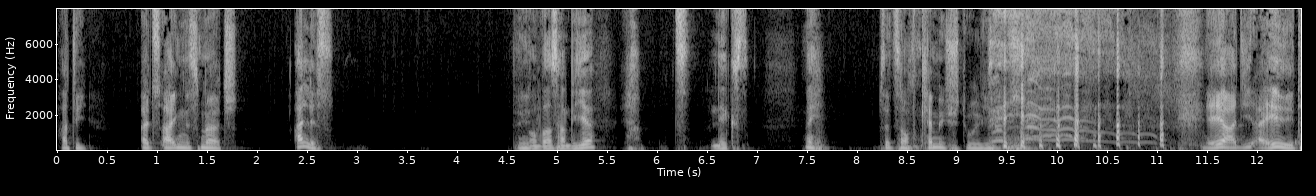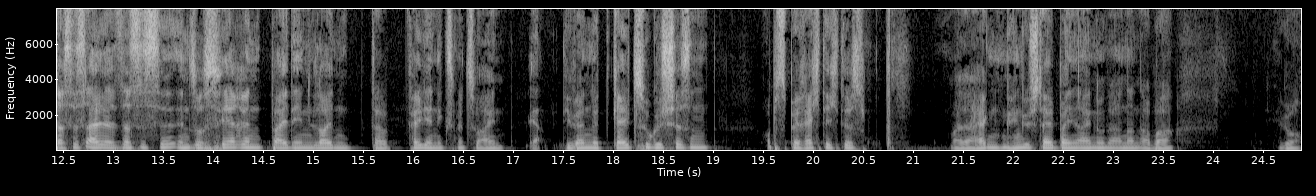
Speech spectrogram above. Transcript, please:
hat die. Als eigenes Merch. Alles. und was haben wir? Nix. Nee. Sitzen auf dem Campingstuhl hier. ja, die, ey, das ist alles, das ist in so Sphären bei den Leuten, da fällt ja nichts mehr zu ein. Ja. Die werden mit Geld zugeschissen, ob es berechtigt ist, mal da hin- hingestellt bei den einen oder anderen, aber ja.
